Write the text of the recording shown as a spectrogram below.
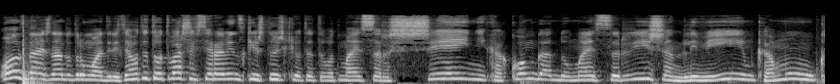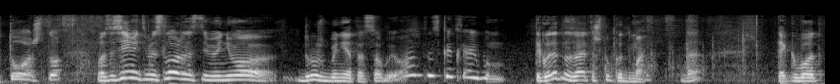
Он знает, что надо труму отделить. А вот это вот ваши все равинские штучки, вот это вот Майсер Шейни, каком году? Майсер Ришен, Левиим, кому, кто, что. Вот со всеми этими сложностями у него дружбы нет особой. Он, так сказать, как бы... Так вот это называется штука Дмай, да? Так вот,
